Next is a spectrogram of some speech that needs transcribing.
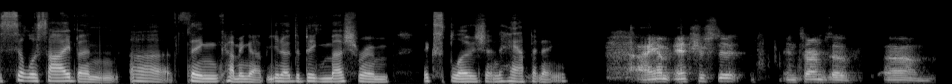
psilocybin uh, thing coming up? You know, the big mushroom explosion happening. I am interested in terms of um,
